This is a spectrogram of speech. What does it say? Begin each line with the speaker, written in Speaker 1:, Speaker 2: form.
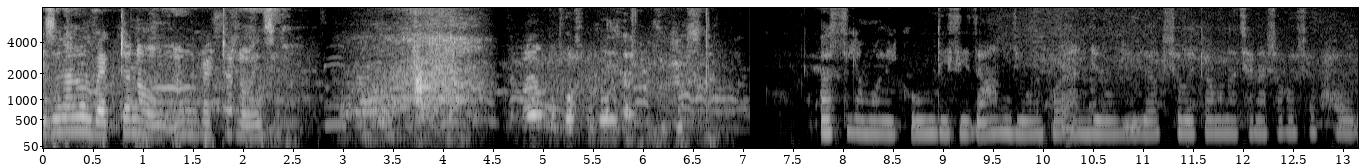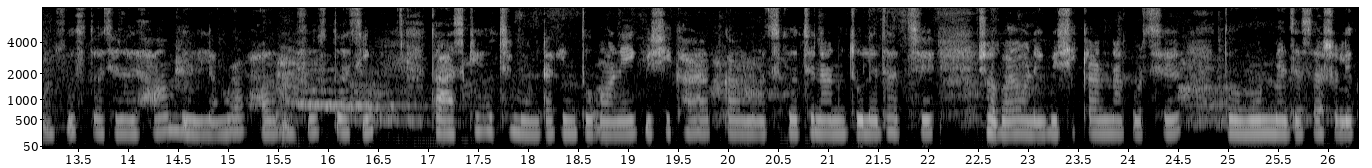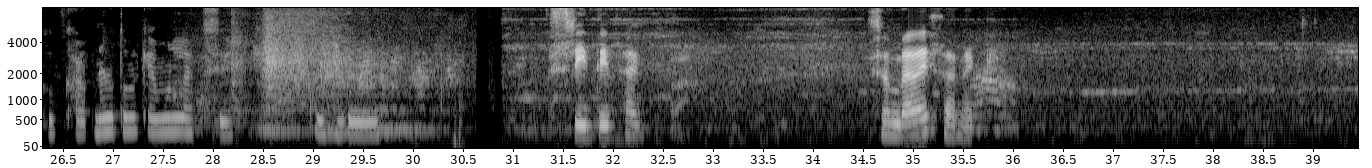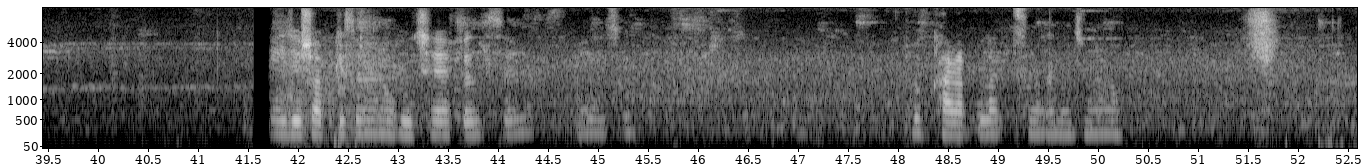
Speaker 1: এই যে ব্যাগটা নাও আমার ব্যাগটা নাও, এই যে। আসসালামু আলাইকুম this is Anjum for Anjum vlog সবাই কেমন আছেন? আশা করি সব ভালো এবং সুস্থ আছেন। আলহামদুলিল্লাহ, আমরা ভালো এবং সুস্থ আছি। তো আজকে হচ্ছে মনটা কিন্তু অনেক বেশি খারাপ, কারণ আজকে হচ্ছে নানু চলে যাচ্ছে। সবাই অনেক বেশি কান্না করছে। তো মন মেজাজ আসলে খুব খারাপ। নানু, তোমার কেমন লাগছে? স্মৃতি থাকবা সুন্দর আইস অনেক। এই যে সব কিছু গুছিয়ে ফেলছে এই যে। খুব খারাপ লাগছে আমার জন্য।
